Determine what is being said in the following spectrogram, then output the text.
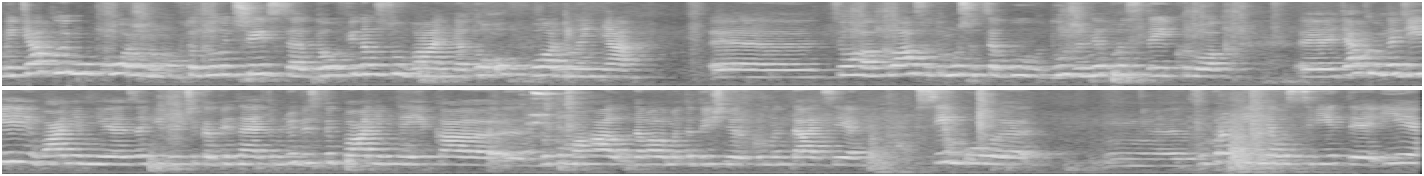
Ми дякуємо кожному, хто долучився до фінансування, до оформлення е, цього класу, тому що це був дуже непростий крок. Е, Дякую Надії Іванівні, завідуючій кабінетом, Любі Степанівні, яка е, допомагала, давала методичні рекомендації, всім у, е, м, з управління освіти і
